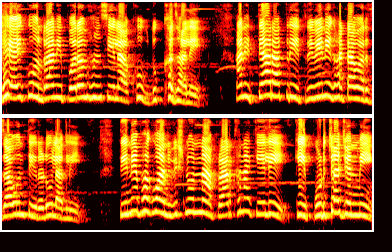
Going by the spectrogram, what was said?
हे ऐकून राणी परमहंसीला खूप दुःख झाले आणि त्या रात्री त्रिवेणी घाटावर जाऊन ती रडू लागली. तिने भगवान विष्णूंना प्रार्थना केली की पुढच्या जन्मी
